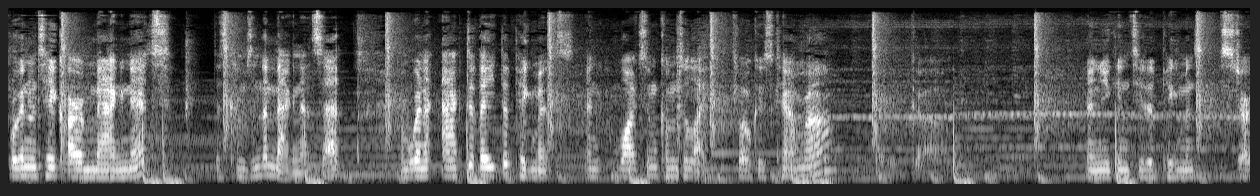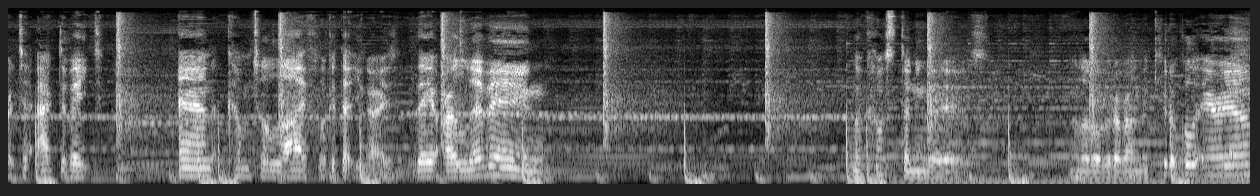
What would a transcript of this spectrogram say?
we're going to take our magnet. This comes in the magnet set and we're gonna activate the pigments and watch them come to life. Focus camera, there we go. And you can see the pigments start to activate and come to life. Look at that, you guys. They are living. Look how stunning that is. A little bit around the cuticle area.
